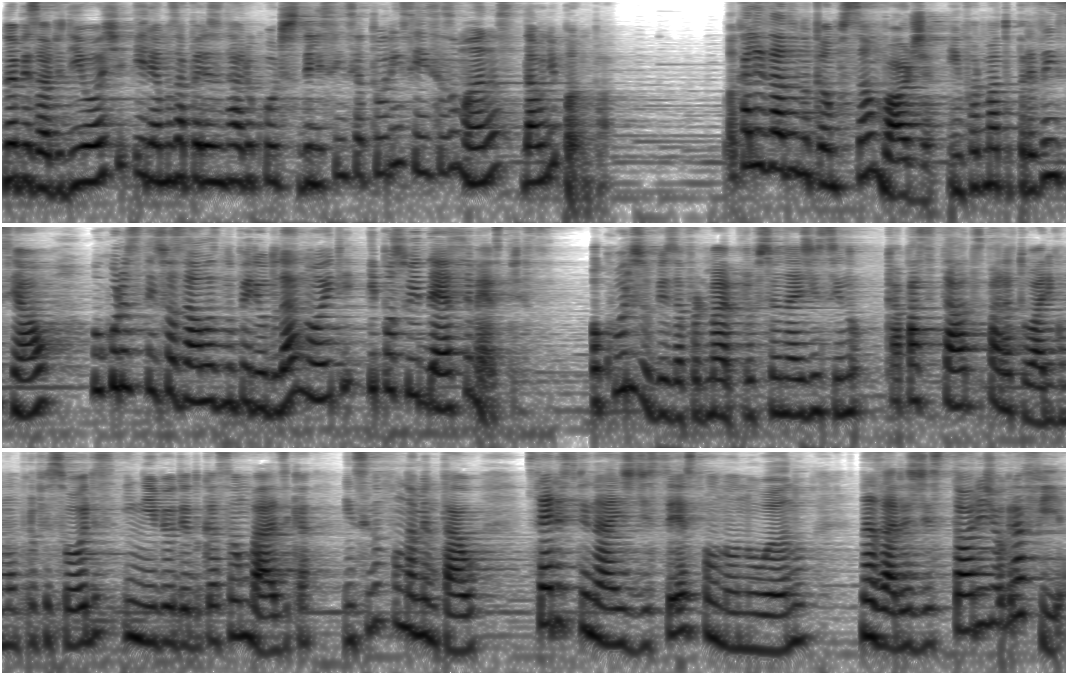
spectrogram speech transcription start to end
No episódio de hoje, iremos apresentar o curso de Licenciatura em Ciências Humanas da Unipampa. Localizado no campus São Borja, em formato presencial, o curso tem suas aulas no período da noite e possui 10 semestres. O curso visa formar profissionais de ensino capacitados para atuarem como professores em nível de educação básica, ensino fundamental, séries finais de sexto ou nono ano, nas áreas de História e Geografia,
